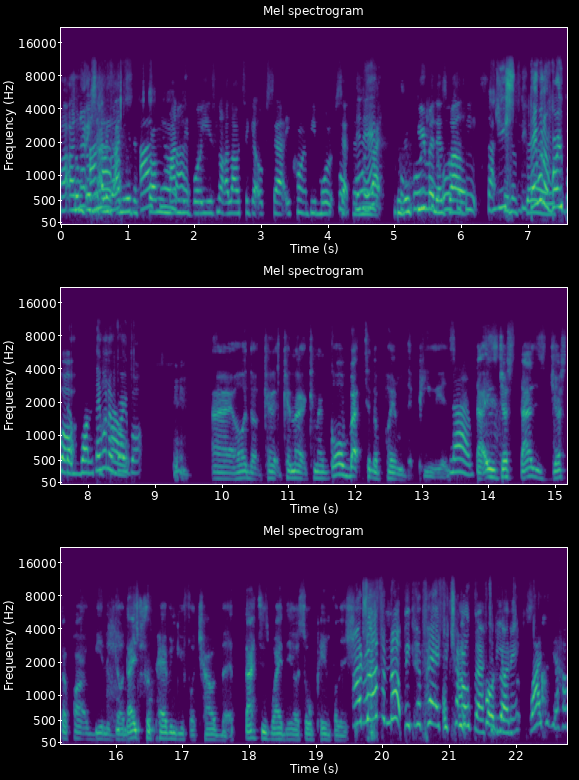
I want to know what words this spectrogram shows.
Like, I Some noticed that are a like, I need a I strong, feel manly like- boy. He's not allowed to get upset. He can't be more upset than Innit? me. Like he's a human as well. be You accepting just- of they want a robot. want They to want a robot. Alright, hold on. Can, can I can I go back to the point with the periods? No, That is just that is just a part of being a girl. That is preparing you for childbirth. That is why they are so painful and shit. I'd rather not be prepared for childbirth, to be honest. Why does it have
